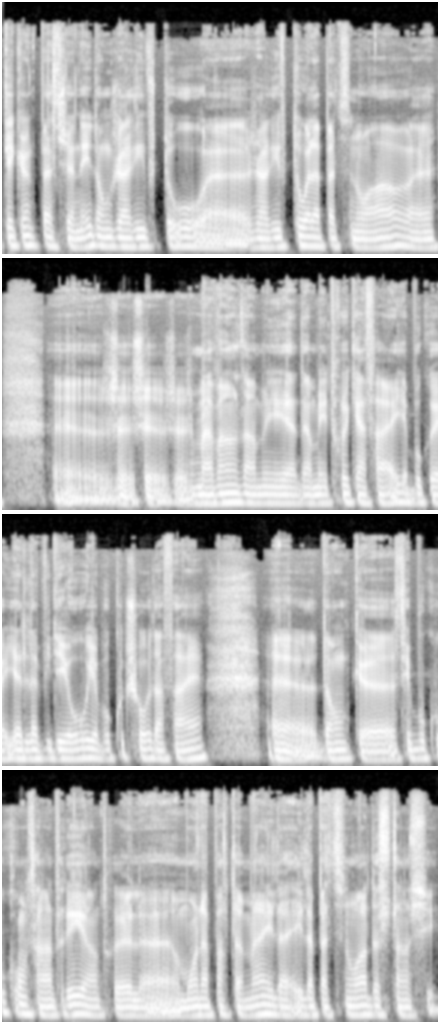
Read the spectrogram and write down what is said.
quelqu'un de passionné, donc j'arrive tôt. j'arrive tôt à la patinoire. je, m'avance dans mes dans mes trucs à faire. Il y a beaucoup, il y a de la vidéo, il y a beaucoup de choses à faire. donc, c'est beaucoup concentré entre mon appartement et la, et patinoire de ce temps-ci.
